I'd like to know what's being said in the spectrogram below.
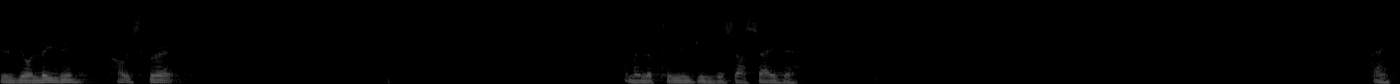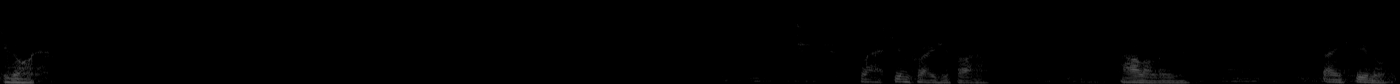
To your leading, Holy Spirit. And we look to you, Jesus, our Saviour. Thank you, Lord. Jesus, bless you and praise you, Father. Hallelujah. Thank you, Lord.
